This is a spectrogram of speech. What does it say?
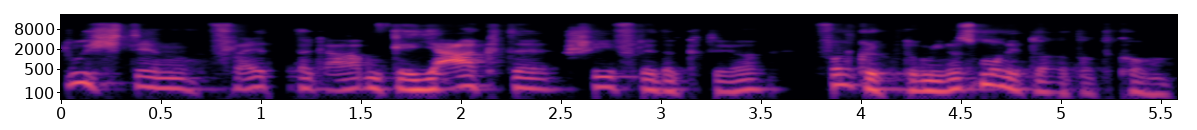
durch den Freitagabend gejagte Chefredakteur von crypto-monitor.com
